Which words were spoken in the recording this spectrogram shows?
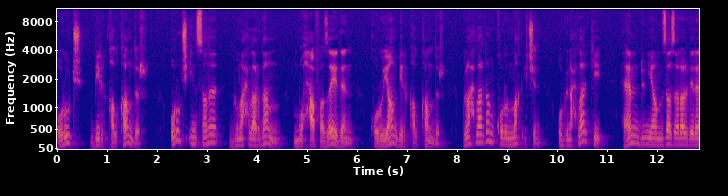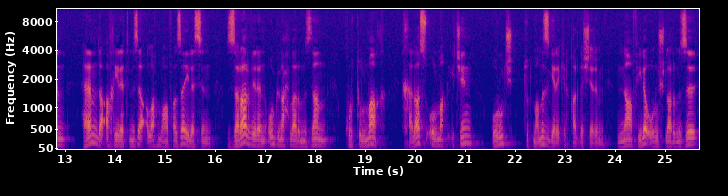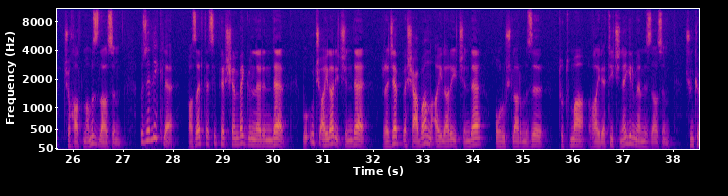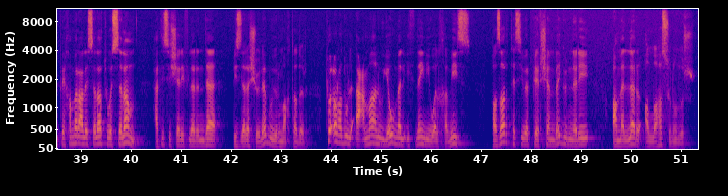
Oruç bir kalkandır. Oruç insanı günahlardan muhafaza eden, koruyan bir kalkandır. Günahlardan korunmak için o günahlar ki hem dünyamıza zarar veren hem de ahiretimize Allah muhafaza eylesin zarar veren o günahlarımızdan kurtulmak, halas olmak için oruç tutmamız gerekir kardeşlerim. Nafile oruçlarımızı çoğaltmamız lazım. Özellikle pazartesi, perşembe günlerinde bu üç aylar içinde Recep ve Şaban ayları içinde oruçlarımızı tutma gayreti içine girmemiz lazım. Çünkü Peygamber aleyhissalatu vesselam hadisi şeriflerinde bizlere şöyle buyurmaktadır. Tu'radul a'malu yevmel ithneyni vel hamis. Pazartesi ve perşembe günleri ameller Allah'a sunulur.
